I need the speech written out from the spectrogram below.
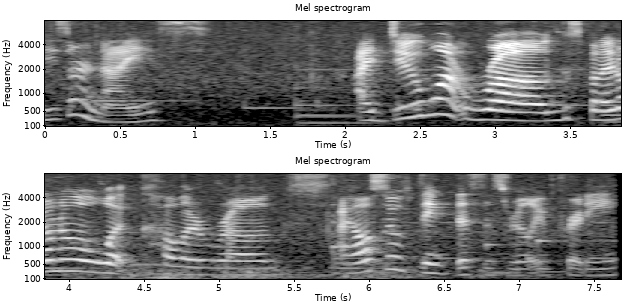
These are nice. I do want rugs, but I don't know what color rugs. I also think this is really pretty.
